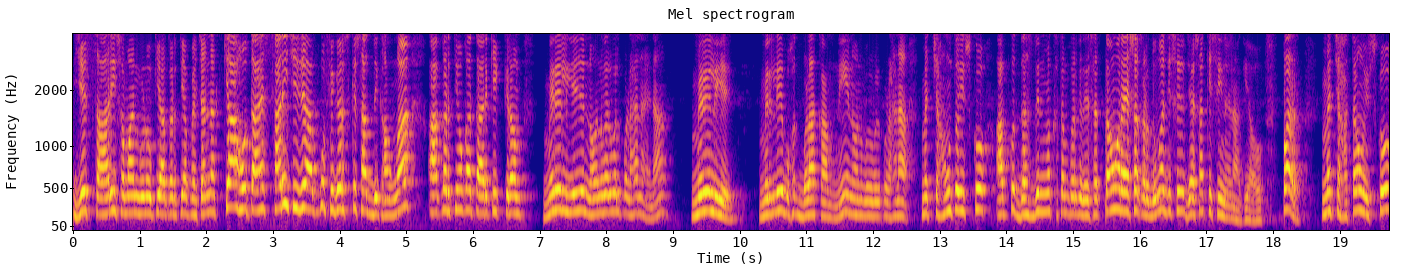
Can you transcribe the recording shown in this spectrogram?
ये सारी समान गुणों की आकृतियाँ पहचानना क्या होता है? सारी चीज़ें आपको फिगर्स के साथ दिखाऊँगा। आकृतियों का तार्किक क्रम। मेरे लिए ये नॉन वर्बल पढ़ाना है ना? मेरे लिए। मेरे लिए बहुत बड़ा काम नहीं है नॉन वर्बल पढ़ाना। मैं चाहूँ तो इसको आपको दस दिन में ख़त्म करके दे सकता हूँ और ऐसा कर दूँगा जिसे जैसा किसी ने ना किया हो। पर मैं चाहता हूँ इसको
